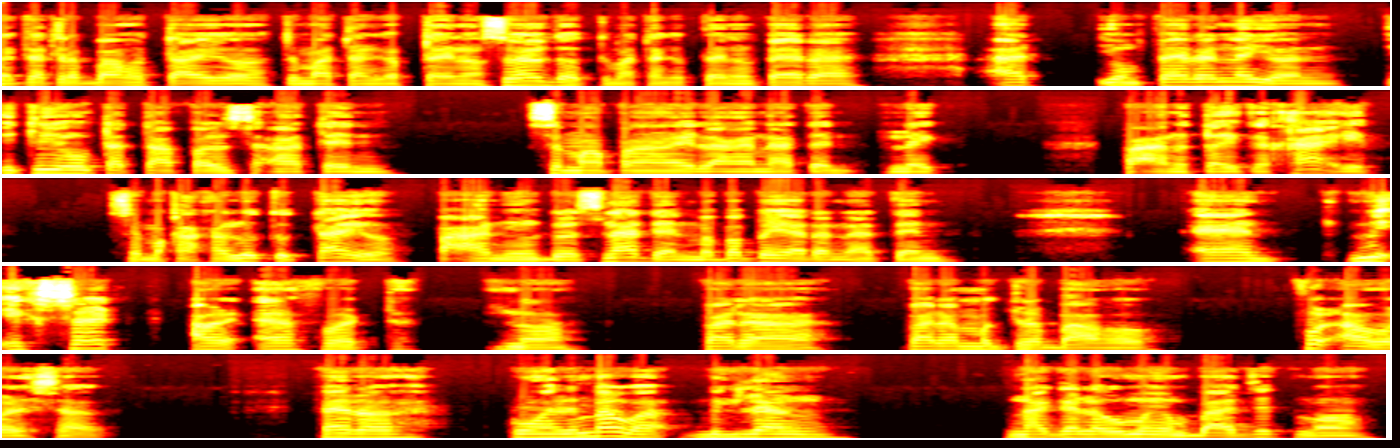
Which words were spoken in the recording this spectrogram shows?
Nagtatrabaho tayo, tumatanggap tayo ng sweldo, tumatanggap tayo ng pera, at yung pera na yon, ito yung tatapal sa atin sa mga pangangailangan natin. Like, paano tayo kakain? Sa makakaluto tayo, paano yung bills natin, mababayaran natin. And we exert our effort, no, para, para magtrabaho for ourselves. Pero kung halimbawa, biglang nagalaw mo yung budget mo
